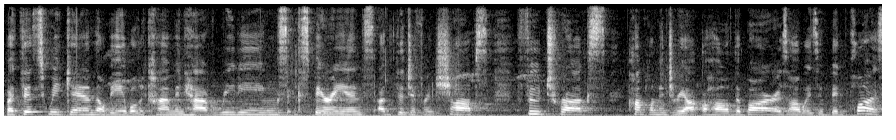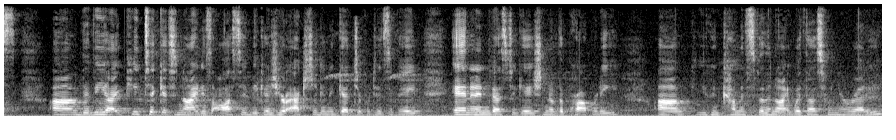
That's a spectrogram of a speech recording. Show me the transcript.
But this weekend, they'll be able to come and have readings, experience the different shops, food trucks, complimentary alcohol at the bar is always a big plus. Um, the VIP ticket tonight is awesome because you're actually going to get to participate in an investigation of the property. Um, you can come and spend the night with us when you're ready.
